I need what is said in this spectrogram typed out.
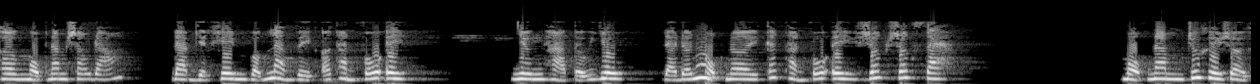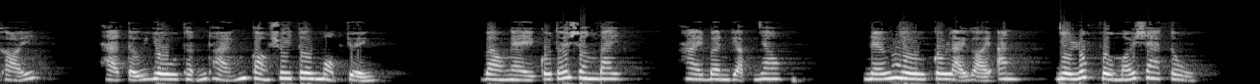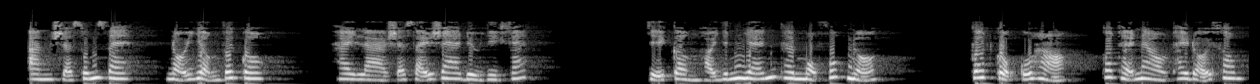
Hơn một năm sau đó, Đàm Dịch Khiêm vẫn làm việc ở thành phố Y. Nhưng Hạ Tử Du đã đến một nơi cách thành phố Y rất rất xa. Một năm trước khi rời khỏi, Hạ Tử Du thỉnh thoảng còn suy tư một chuyện. Vào ngày cô tới sân bay, hai bên gặp nhau. Nếu như cô lại gọi anh như lúc vừa mới ra tù, anh sẽ xuống xe, nổi giận với cô, hay là sẽ xảy ra điều gì khác? Chỉ cần hỏi dính dáng thêm một phút nữa, kết cục của họ có thể nào thay đổi không?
